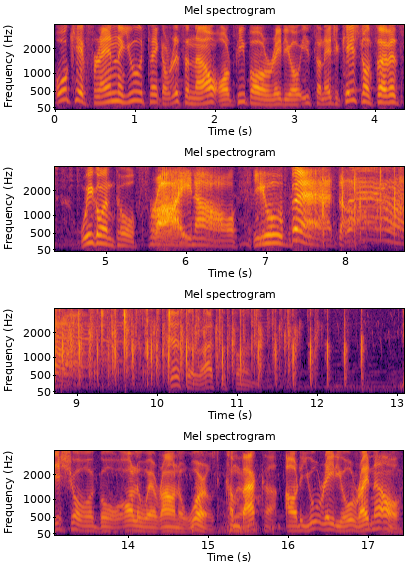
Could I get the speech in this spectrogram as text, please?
Okay, friend, you take a listen now. All people radio Eastern Educational Service. We're going to fry now. You bet. Just a lots of fun. This show will go all the way around the world. Come back uh, out of your radio right now.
